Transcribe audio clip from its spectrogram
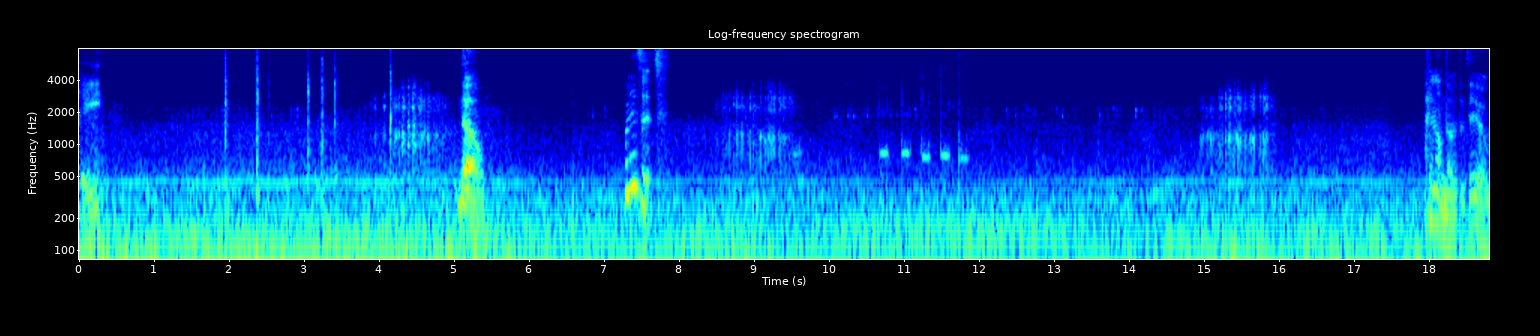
Eight? No. What is it? I don't know what to do.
